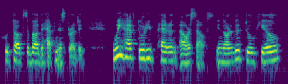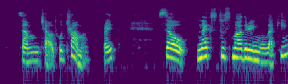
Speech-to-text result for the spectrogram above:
who talks about the Happiness Project. We have to reparent ourselves in order to heal some childhood trauma, right? So next to smothering Lucky,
